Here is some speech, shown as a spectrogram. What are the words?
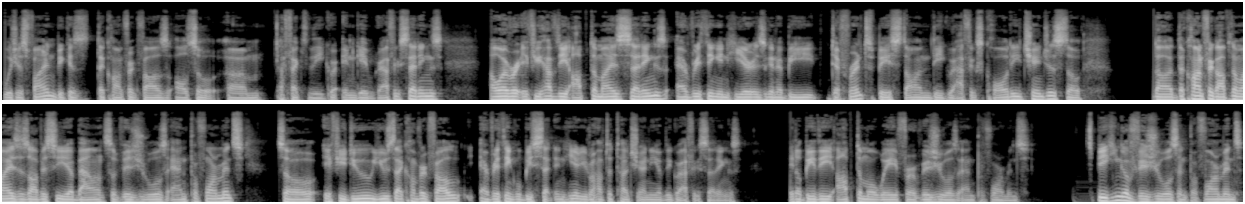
which is fine because the config files also um, affect the in-game graphics settings. However, if you have the optimized settings, everything in here is going to be different based on the graphics quality changes. So The, the config optimize is obviously a balance of visuals and performance. So if you do use that config file, everything will be set in here. You don't have to touch any of the graphic settings. It'll be the optimal way for visuals and performance. Speaking of visuals and performance,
